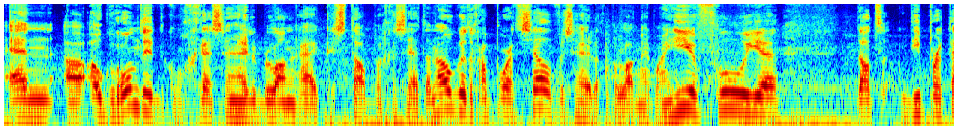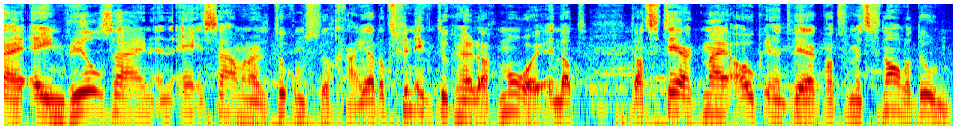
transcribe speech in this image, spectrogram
En uh, ook rond dit congres zijn hele belangrijke stappen gezet. En ook het rapport zelf is heel erg belangrijk. Maar hier voel je dat die partij één wil zijn en samen naar de toekomst wil gaan. Ja, dat vind ik natuurlijk heel erg mooi. En dat, dat sterkt mij ook in het werk wat we met z'n allen doen.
